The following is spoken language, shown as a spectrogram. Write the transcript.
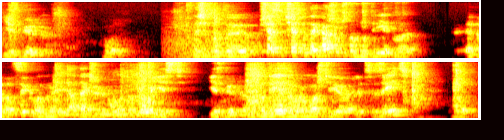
есть дырка. Вот. Значит, вот сейчас, сейчас мы докажем, что внутри этого, этого цикла, ну, а также любого другого, есть, есть дырка. Но внутри этого вы можете ее лицезреть, вот.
